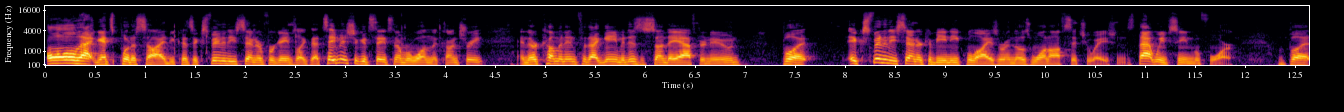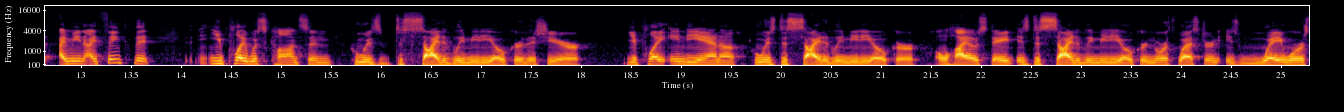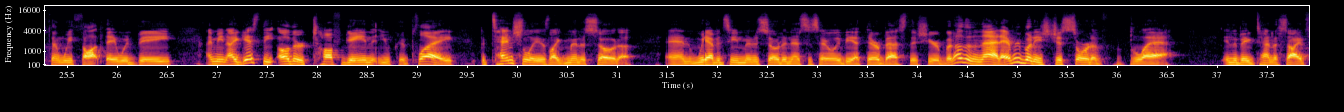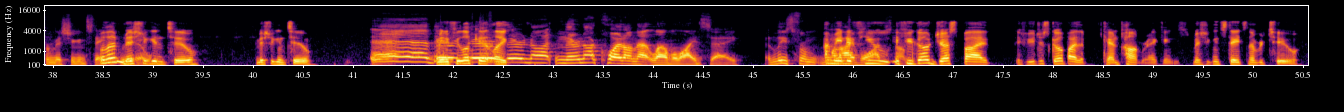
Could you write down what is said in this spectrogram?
all that gets put aside because Xfinity Center for games like that. Say Michigan State's number one in the country, and they're coming in for that game. It is a Sunday afternoon, but Xfinity Center could be an equalizer in those one-off situations that we've seen before. But I mean, I think that you play Wisconsin, who is decidedly mediocre this year. You play Indiana, who is decidedly mediocre. Ohio State is decidedly mediocre. Northwestern is way worse than we thought they would be. I mean, I guess the other tough game that you could play potentially is like Minnesota. And we haven't seen Minnesota necessarily be at their best this year. But other than that, everybody's just sort of blah in the Big Ten aside from Michigan State. well. Then. Michigan too. Michigan too. Eh, mean, if you look at, like- they're not they're not quite on that level, I'd say. At least from I mean, I've if you if them. you go just by if you just go by the KenPom rankings, Michigan State's number two,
